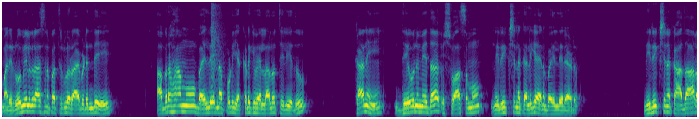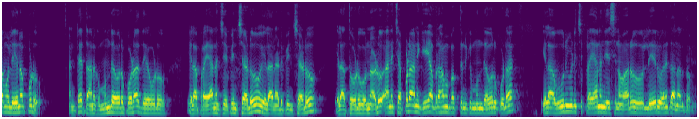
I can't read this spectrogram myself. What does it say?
మరి రోమిలకు రాసిన పత్రికలో రాయబడింది అబ్రహాము బయలుదేరినప్పుడు ఎక్కడికి వెళ్ళాలో తెలియదు కానీ దేవుని మీద విశ్వాసము నిరీక్షణ కలిగి ఆయన బయలుదేరాడు. నిరీక్షణకు ఆధారము లేనప్పుడు అంటే తనకు ముందు ఎవరు కూడా దేవుడు ఇలా ప్రయాణం చేపించాడు ఇలా నడిపించాడు ఇలా తోడుగున్నాడు అని చెప్పడానికి అబ్రహాం భక్తునికి ముందు ఎవరు కూడా ఇలా ఊరు విడిచి ప్రయాణం చేసిన వారు లేరు అని దాని అర్థం.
